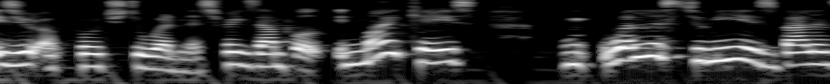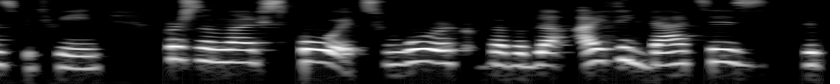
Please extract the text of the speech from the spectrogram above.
is your approach to wellness? For example, in my case, wellness to me is balance between personal life, sports, work, blah, blah, blah. I think that is the,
